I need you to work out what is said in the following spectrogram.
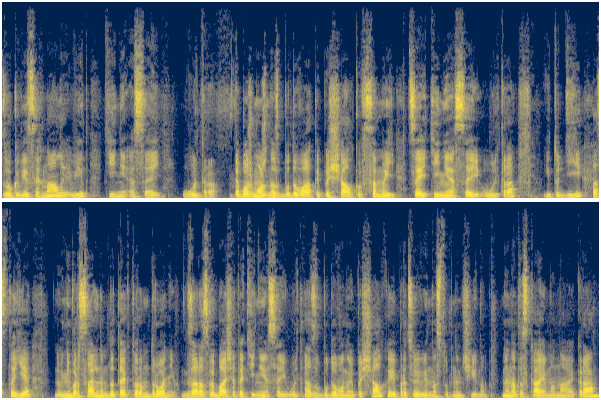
звукові сигнали від Tiny SA Ultra. Або ж можна збудувати пищалку в самий цей Tiny SA Ультра, і тоді стає універсальним детектором дронів. Зараз ви бачите Tiny SA Ultra з вбудованою пищалкою, і працює він наступним чином. Ми натискаємо на екран,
